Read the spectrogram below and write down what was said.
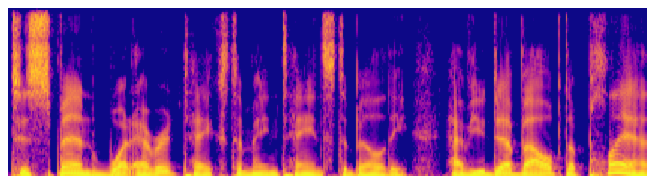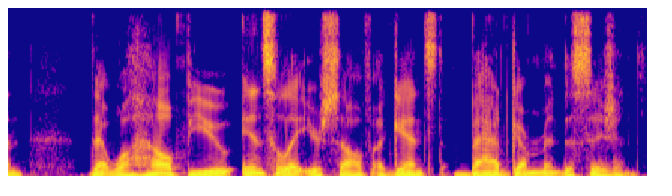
to spend whatever it takes to maintain stability. Have you developed a plan that will help you insulate yourself against bad government decisions?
